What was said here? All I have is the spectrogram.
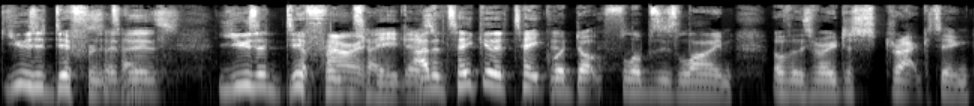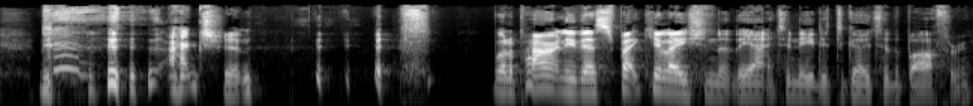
Use a different So take. Use a different take. I'd have taken a take where Doc flubs his line over this very distracting action. well, apparently there's speculation that the actor needed to go to the bathroom.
